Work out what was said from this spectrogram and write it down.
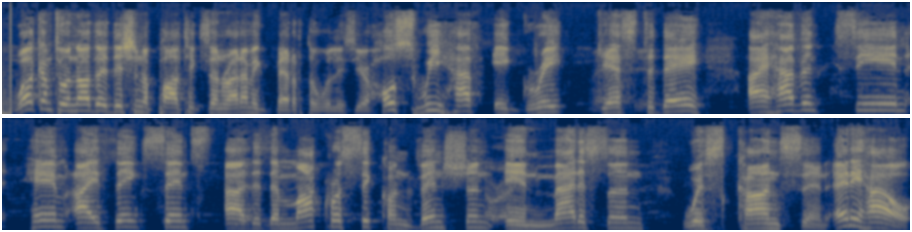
Welcome to another edition of Politics Done Right. I'm Egberto Willis, your host. We have a great guest today. I haven't seen him, I think, since uh, the Democracy Convention in Madison, Wisconsin. Anyhow,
